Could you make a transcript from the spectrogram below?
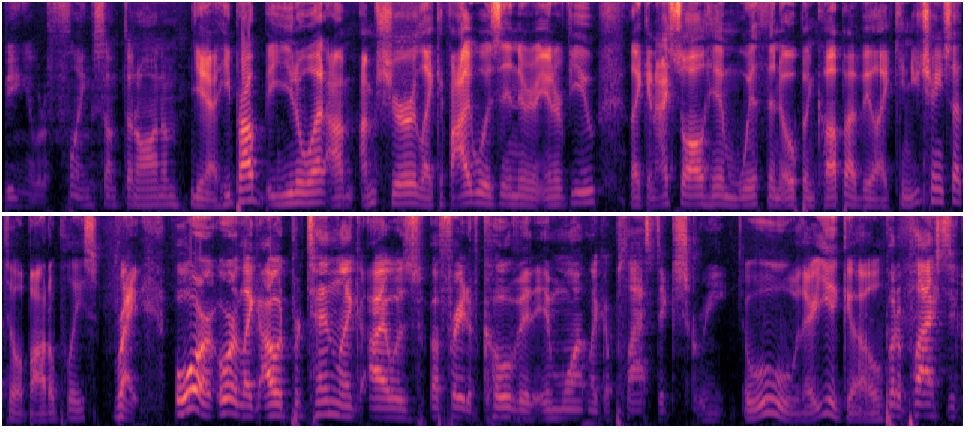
being able to fling something on him. Yeah, he probably. You know what? I'm. I'm sure. Like if I was in an interview, like and I saw him with an open cup, I'd be like, "Can you change that to a bottle, please?" Right. Or or like I would pretend like I was afraid of COVID and want like a plastic screen. Ooh, there you go. Put a plastic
